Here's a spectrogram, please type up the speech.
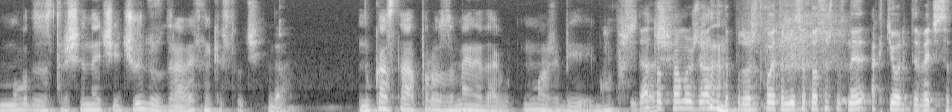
мога да застраша нечие чуждо здраве, в никакъв случай. Да. Но когато става въпрос за мен, да, може би глупост. Да, то това може да, да продължи твоята мисъл. То всъщност не актьорите вече са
